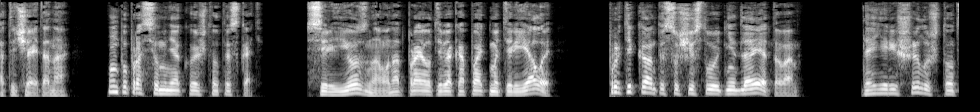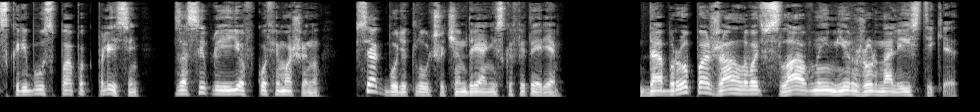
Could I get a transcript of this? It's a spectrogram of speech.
отвечает она. «Он попросил меня кое-что отыскать». «Серьезно? Он отправил тебя копать материалы? Протиканты существуют не для этого». «Да я решила, что отскребу с папок плесень, засыплю ее в кофемашину. Всяк будет лучше, чем дрянь из кафетерия». «Добро пожаловать в славный мир журналистики.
